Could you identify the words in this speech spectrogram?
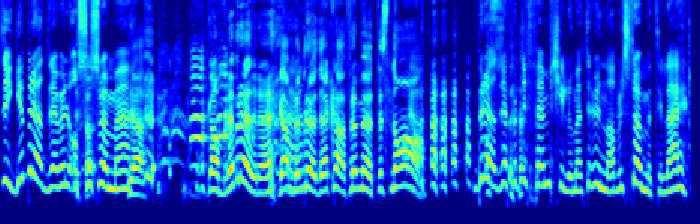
Stygge brødre vil også svømme. Ja. Gamle brødre! Gamle brødre er klare for å møtes nå! Brødre 45 km unna vil svømme til deg,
